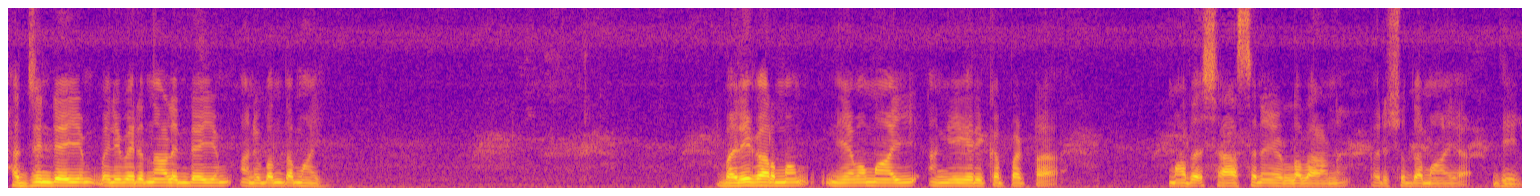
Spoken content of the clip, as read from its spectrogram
ഹജ്ജിന്റെയും ബലിപെരുന്നാളിന്റെയും അനുബന്ധമായി ബലികർമ്മം നിയമമായി അംഗീകരിക്കപ്പെട്ട മതശാസനയുള്ളതാണ് പരിശുദ്ധമായ ദീൻ.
